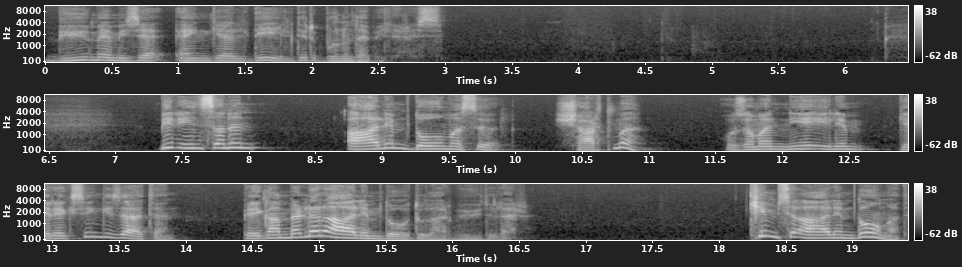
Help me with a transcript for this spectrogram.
büyümemize engel değildir bunu da biliriz. Bir insanın alim doğması şart mı? O zaman niye ilim gereksin ki zaten? Peygamberler alim doğdular, büyüdüler. Kimse alim doğmadı.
